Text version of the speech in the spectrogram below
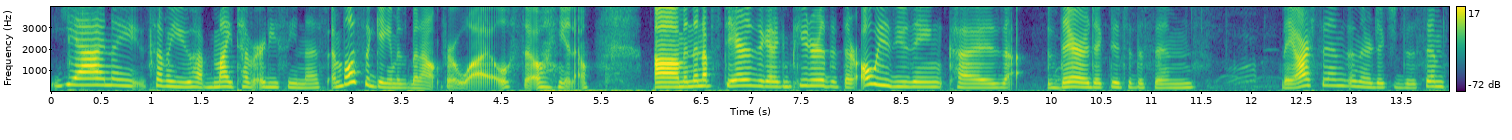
yeah, I know some of you have might have already seen this, and plus the game has been out for a while, so you know. Um, and then upstairs we got a computer that they're always using because they're addicted to The Sims. They are Sims and they're addicted to The Sims.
